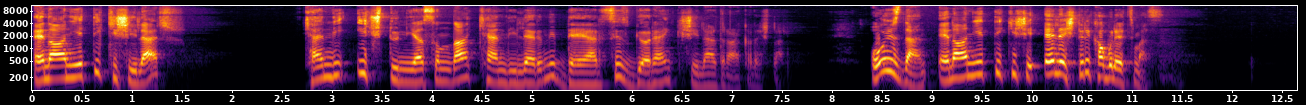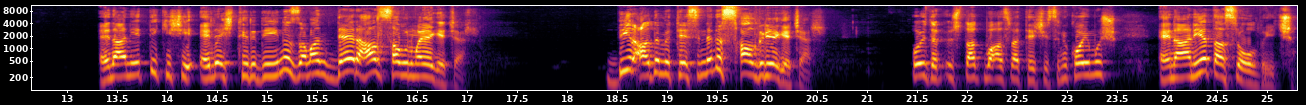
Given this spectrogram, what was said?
Enaniyetli kişiler kendi iç dünyasında kendilerini değersiz gören kişilerdir arkadaşlar. O yüzden enaniyetli kişi eleştiri kabul etmez. Enaniyetli kişi eleştirdiğiniz zaman derhal savunmaya geçer. Bir adım ötesinde de saldırıya geçer. O yüzden Üstad bu asra teşhisini koymuş. Enaniyet asrı olduğu için.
